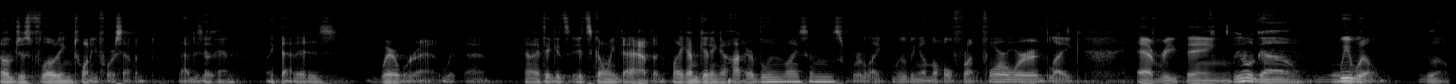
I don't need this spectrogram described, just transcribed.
of just floating twenty four seven. That is it. Okay. Like that is where we're at with that. And I think it's it's going to happen. Like I'm getting a hot air balloon license. We're like moving on the whole front forward. Like everything. We will go. We will. We will. We will.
